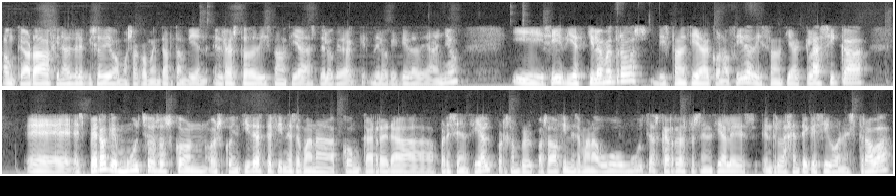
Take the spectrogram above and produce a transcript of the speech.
aunque ahora al final del episodio vamos a comentar también el resto de distancias de lo que, de lo que queda de año. Y sí, 10 kilómetros, distancia conocida, distancia clásica. Eh, espero que muchos os, os coincida este fin de semana con carrera presencial. Por ejemplo, el pasado fin de semana hubo muchas carreras presenciales entre la gente que sigo en Strava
